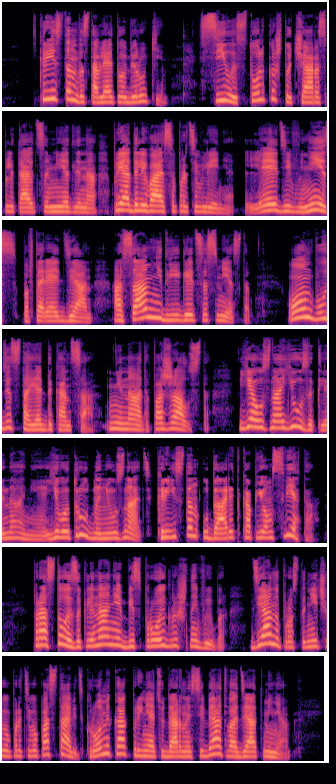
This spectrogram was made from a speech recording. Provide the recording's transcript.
Кристен выставляет обе руки. Силы столько, что чары сплетаются медленно, преодолевая сопротивление. «Леди, вниз!» — повторяет Диан, а сам не двигается с места. Он будет стоять до конца. «Не надо, пожалуйста!» Я узнаю заклинание, его трудно не узнать. Кристен ударит копьем света. Простое заклинание, беспроигрышный выбор. Диану просто нечего противопоставить, кроме как принять удар на себя, отводя от меня.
